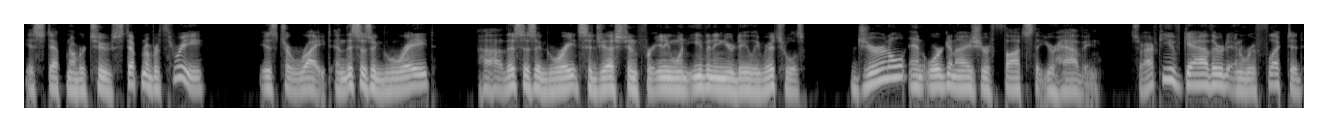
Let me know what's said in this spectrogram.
is step number two. Step number three is to write. And this is a great, uh, this is a great suggestion for anyone, even in your daily rituals. Journal and organize your thoughts that you're having. So after you've gathered and reflected,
